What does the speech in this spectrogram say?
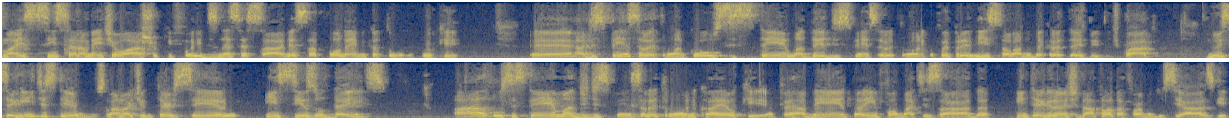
mas sinceramente eu acho que foi desnecessária essa polêmica toda. Por quê? É, a dispensa eletrônica ou o sistema de dispensa eletrônica foi prevista lá no decreto 10.024 nos seguintes termos, lá no artigo 3 inciso 10. Ah, o sistema de dispensa eletrônica é o quê? A ferramenta informatizada, integrante da plataforma do CIASG,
